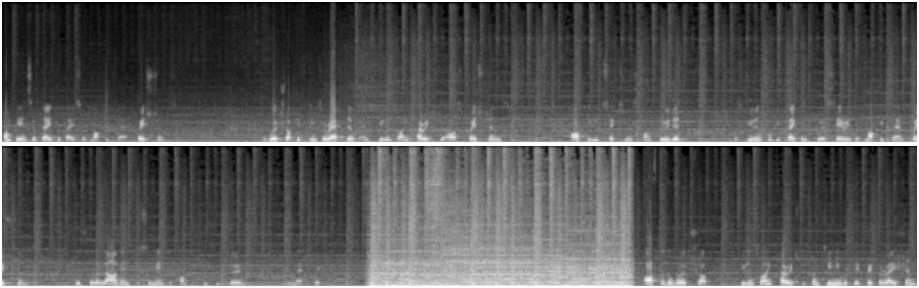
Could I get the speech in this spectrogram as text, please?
comprehensive database of mock exam questions. The workshop is interactive and students are encouraged to ask questions. After each section is concluded, the students will be taken through a series of mock exam questions which will allow them to cement the competencies learned in that section. After the workshop, students are encouraged to continue with their preparation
